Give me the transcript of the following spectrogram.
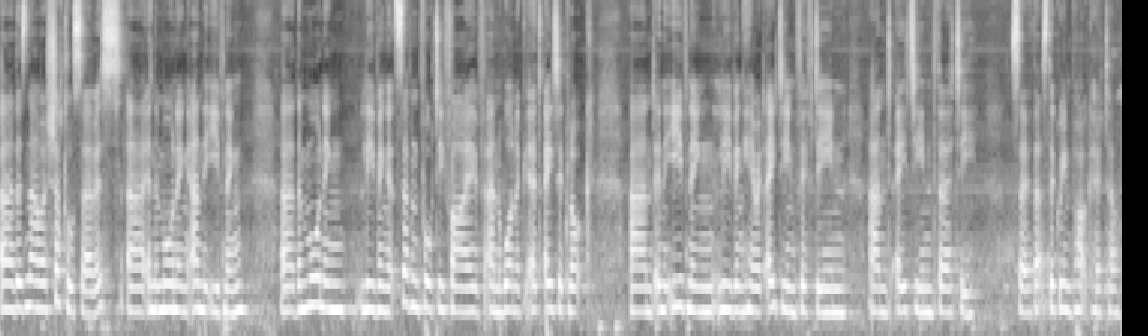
Uh, there's now a shuttle service uh, in the morning and the evening. Uh, the morning leaving at 7.45 and one at 8 o'clock and in the evening leaving here at 18.15 and 18.30. So that's the Green Park Hotel.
